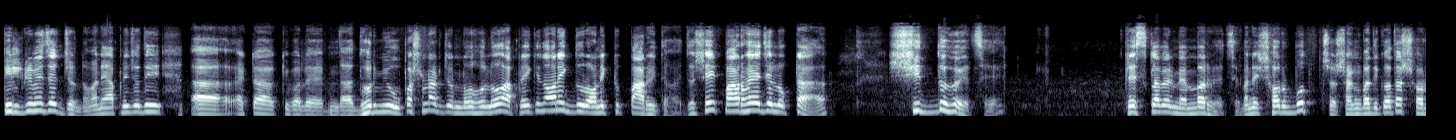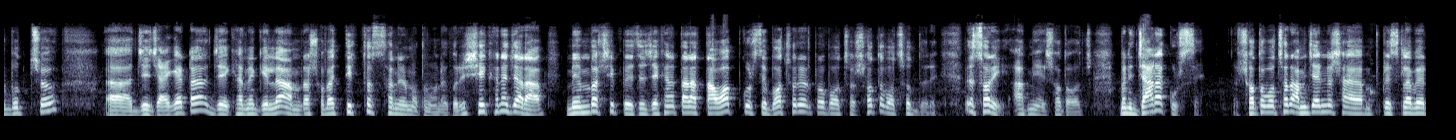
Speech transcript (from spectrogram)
পিলগ্রিমেজের জন্য মানে আপনি যদি একটা কি বলে ধর্মীয় উপাসনার জন্য হলো আপনি কিন্তু অনেক দূর, অনেকটুকু পার হইতে হয়। তো সেই পার হয়ে যে লোকটা সিদ্ধ হয়েছে প্রেস ক্লাবের মেম্বার হয়েছে মানে সর্বোচ্চ সাংবাদিকতার সর্বোচ্চ যে জায়গাটা, যেখানে গেলে আমরা সবাই তীর্থস্থানের মতো মনে করি, সেখানে যারা মেম্বারশিপ পেয়েছে, যেখানে তারা তাওয়াপ করছে বছরের পর বছর, শত বছর ধরে সরি আমি শত বছর মানে যারা করছে শত বছর আমি জানি না প্রেস ক্লাবের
